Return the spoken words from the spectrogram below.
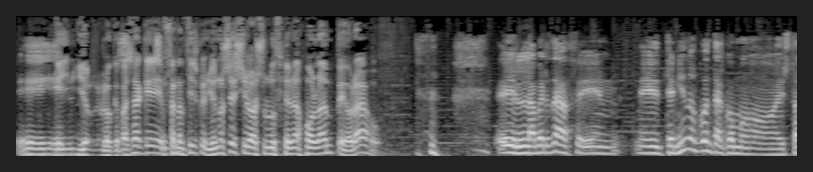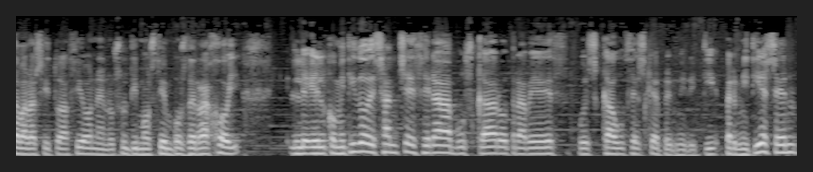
eh, que yo, lo que pasa que sí. Francisco, yo no sé si lo ha solucionado o lo ha empeorado. la verdad, teniendo en cuenta cómo estaba la situación en los últimos tiempos de Rajoy, el cometido de Sánchez era buscar otra vez pues cauces que permitiesen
